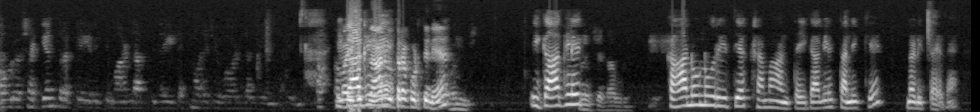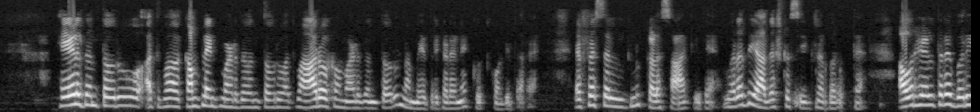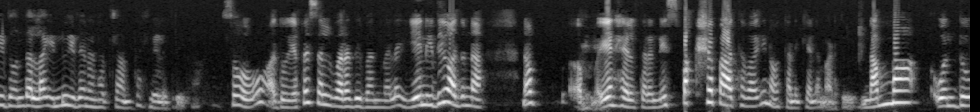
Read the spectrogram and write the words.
ಅವರ ಷಡ್ಯಂತ್ರಕ್ಕೆ ಈ ರೀತಿ ಮಾಡ್ಲಾಗ್ತಿದೆ ಈ ಟೆಕ್ನಾಲಜಿ ವರ್ಲ್ಡ್ ಅಲ್ಲಿ ಅಂತ ಹೇಳಿ. ಅಮ್ಮ, ಇದಕ್ಕೆ ನಾನು ಉತ್ತರ ಕೊಡ್ತೀನಿ. ಈಗಾಗಲೇ ಕಾನೂನು ರೀತಿಯ ಕ್ರಮ ಅಂತ ಈಗಾಗ್ಲೇ ತನಿಖೆ ನಡೀತಾ ಇದೆ. ಹೇಳದಂತವ್ರು ಅಥವಾ ಕಂಪ್ಲೇಂಟ್ ಮಾಡಿದಂಥವ್ರು ಅಥವಾ ಆರೋಪ ಮಾಡಿದಂಥವ್ರು ನಮ್ಮ ಎದುರುಗಡೆನೆ ಕೂತ್ಕೊಂಡಿದ್ದಾರೆ. ಎಫ್ ಎಸ್ ಎಲ್ಗೂ ಕಳಸ ಆಗಿದೆ ವರದಿ ಆದಷ್ಟು ಶೀಘ್ರ ಬರುತ್ತೆ. ಅವ್ರು ಹೇಳ್ತಾರೆ ಬರೀ ಇದೊಂದಲ್ಲ ಇನ್ನೂ ಇದೆ ನನ್ನ ಹತ್ರ ಅಂತ ಹೇಳಿದ್ರು ಈಗ. ಸೊ ಅದು ಎಫ್ ಎಸ್ ಎಲ್ ವರದಿ ಬಂದ್ಮೇಲೆ ಏನಿದೆಯೋ ಅದನ್ನ ನಾವು ಏನ್ ಹೇಳ್ತಾರೆ ನಿಷ್ಪಕ್ಷಪಾತವಾಗಿ ನಾವು ತನಿಖೆನ ಮಾಡ್ತೀವಿ. ನಮ್ಮ ಒಂದು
